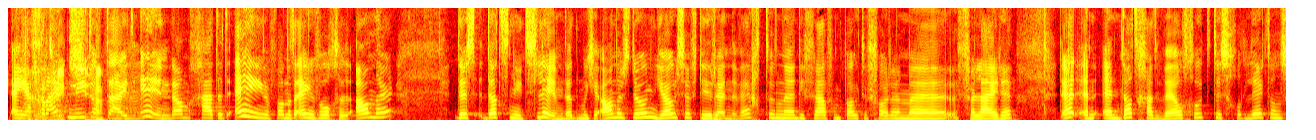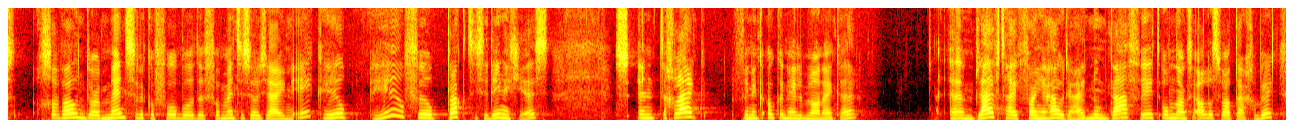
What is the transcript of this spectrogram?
en je grijpt niet op tijd in. Dan gaat het een van het een volgt het ander. Dus dat is niet slim. Dat moet je anders doen. Jozef die rende weg toen uh, die vrouw van Potifar hem uh, verleidde. En, en dat gaat wel goed. Dus God leert ons gewoon door menselijke voorbeelden van mensen zoals jij en ik... heel, heel veel praktische dingetjes. En tegelijk vind ik ook een hele belangrijke. Um, blijft hij van je houden? Hij noemt David, ondanks alles wat daar gebeurt,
